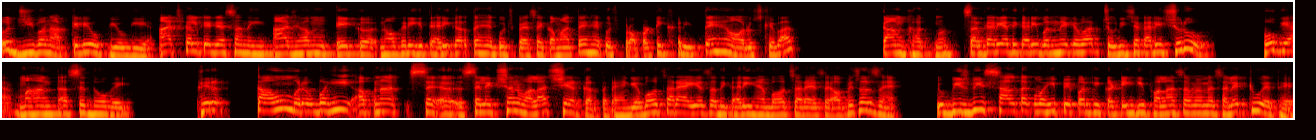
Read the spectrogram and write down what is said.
तो जीवन आपके लिए उपयोगी है। आजकल के जैसा नहीं। आज हम एक नौकरी की तैयारी करते हैं, कुछ पैसे कमाते हैं, कुछ प्रॉपर्टी खरीदते हैं और उसके बाद काम खत्म। सरकारी अधिकारी बनने के बाद चोरी चकारी शुरू हो गया, महानता सिद्ध हो गई। फिर ताउम्र वही अपना से, सिलेक्शन वाला शेयर करते रहेंगे। बहुत सारे आई अधिकारी हैं बहुत सारे ऐसे ऑफिसर्स हैं जो 20-20 साल तक वही पेपर की कटिंग की फला समय में सेलेक्ट हुए थे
